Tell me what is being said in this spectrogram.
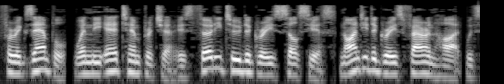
For example, when the air temperature is 32 degrees Celsius 90 degrees Fahrenheit with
